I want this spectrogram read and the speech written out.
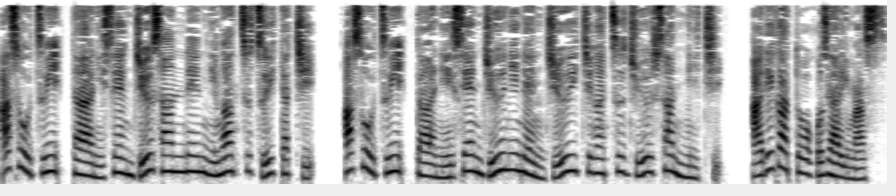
麻生ツイッター2013年2月1日。麻生ツイッター2012年11月13日。ありがとうございます。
